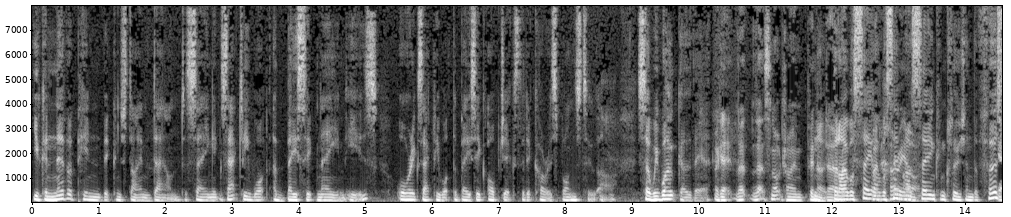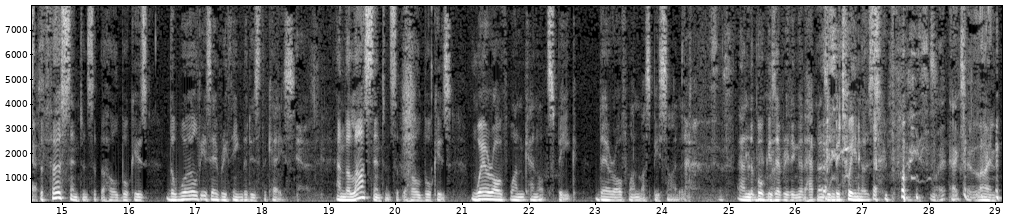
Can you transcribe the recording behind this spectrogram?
you can never pin Wittgenstein down to saying exactly what a basic name is, or exactly what the basic objects that it corresponds to are. So we won't go there. Okay, let, let's not try and pin No, it down. but I will say, I will say, I'll say in conclusion, the first, Yes. the first sentence of the whole book is, "The world is everything that is the case," Yes. and the last sentence of the whole book is, "Whereof one cannot speak, thereof one must be silent." And the book is everything that happens in between those two points. excellent line.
